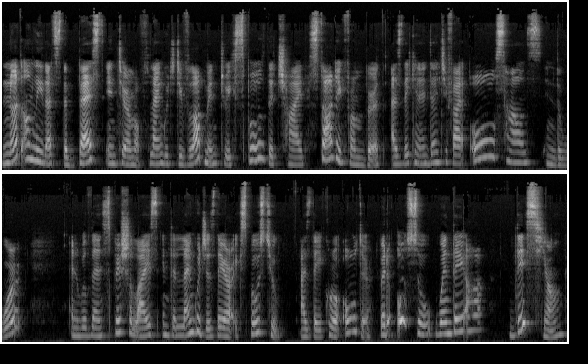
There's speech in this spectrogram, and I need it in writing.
not only that's the best in terms of language development to expose the child starting from birth as they can identify all sounds in the word and will then specialize in the languages they are exposed to as they grow older, but also when they are this young,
